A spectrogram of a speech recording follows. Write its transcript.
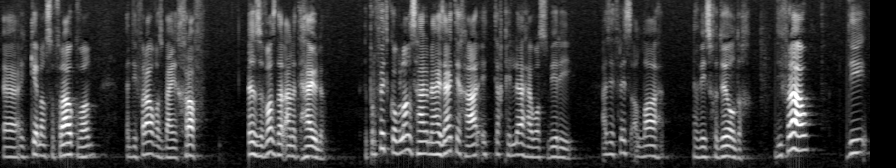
een keer langs een vrouw kwam, en die vrouw was bij een graf. En ze was daar aan het huilen. De profeet kwam langs haar en hij zei tegen haar, Ittaqillaha wasbiri. Hij zei, vrees Allah en wees geduldig. Die vrouw, die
